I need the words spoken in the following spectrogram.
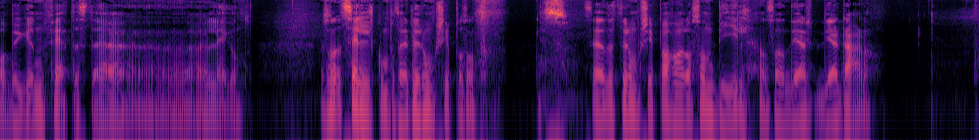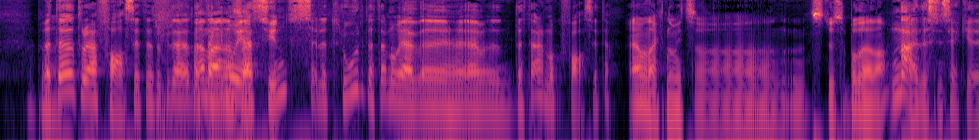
å bygge den feteste eh, Legoen. Sånn selvkomponerte romskip og sånn. Yes. Se, dette romskipet har også en bil. Altså, de er, de er der, da. Dette tror jeg er fasit. Jeg tror ikke det er, dette Nei, nei, er ikke noe jeg syns eller tror. Dette er, jeg, jeg, dette er nok fasit, ja. Ja, men det er ikke noe vits å stusse på det, da? Nei, det syns jeg ikke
